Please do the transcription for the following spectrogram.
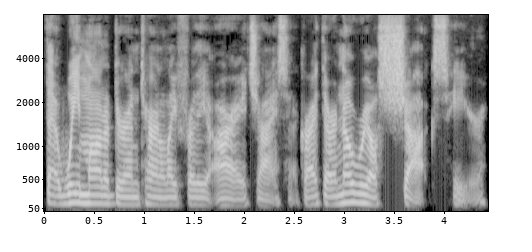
that we monitor internally for the RHISAC, right? There are no real shocks here.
